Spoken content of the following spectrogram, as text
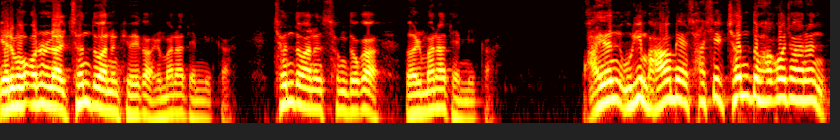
여러분 오늘날 전도하는 교회가 얼마나 됩니까? 전도하는 성도가 얼마나 됩니까? 과연 우리 마음에 사실 전도하고자 하는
